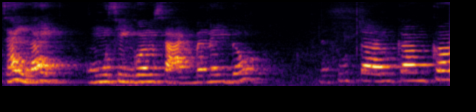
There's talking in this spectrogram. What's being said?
ચાલ લાય. હું સિંગોનું શાક બનાવી દઉં ને તું તારું કામ કર.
